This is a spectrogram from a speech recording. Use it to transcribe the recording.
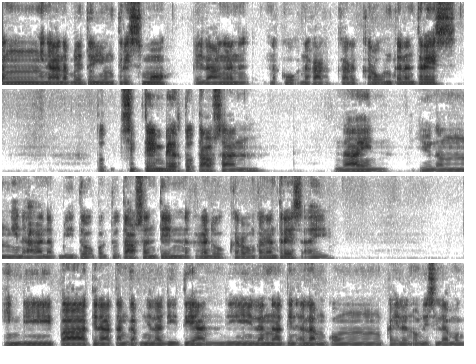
Ang hinahanap nito yung tres mo. Kailangan nakakaroon ka ng tres September 2009. Yun ang hinahanap dito. Pag 2010 nakakaroon ka ng tres ay hindi pa tinatanggap nila dito yan. Hindi lang natin alam kung kailan uli sila mag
